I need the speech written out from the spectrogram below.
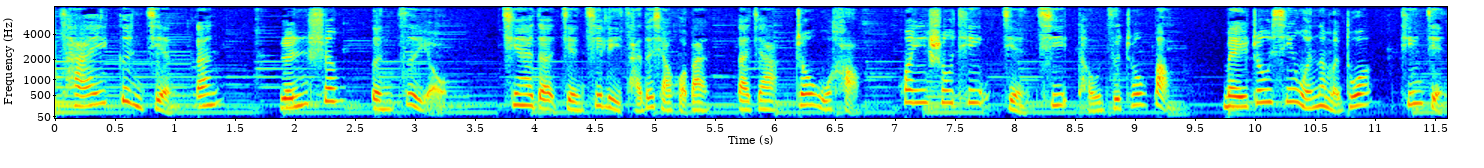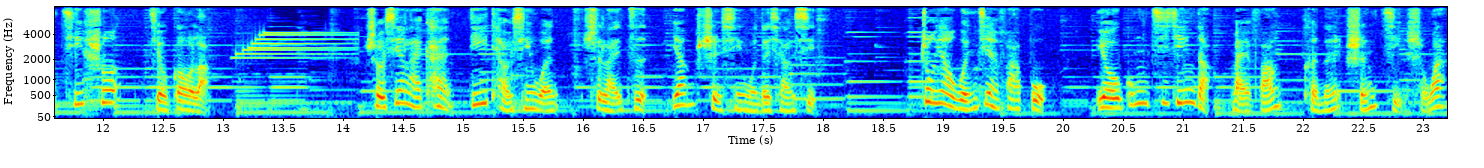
财更简单，人生更自由。亲爱的减七理财的小伙伴，大家周五好，欢迎收听减七投资周报。每周新闻那么多，听减七说就够了。首先来看第一条新闻，是来自央视新闻的消息。重要文件发布，有公积金的买房可能省几十万。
